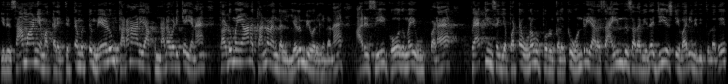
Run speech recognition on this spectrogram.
இது சாமானிய மக்களை திட்டமிட்டு மேலும் கடனாளியாக்கும் நடவடிக்கை என கடுமையான கண்டனங்கள் எழும்பி வருகின்றன. அரிசி கோதுமை உட்பட பேக்கிங் செய்யப்பட்ட உணவுப் பொருட்களுக்கு ஒன்றிய அரசு ஐந்து சதவீத ஜிஎஸ்டி வரி விதித்துள்ளது.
